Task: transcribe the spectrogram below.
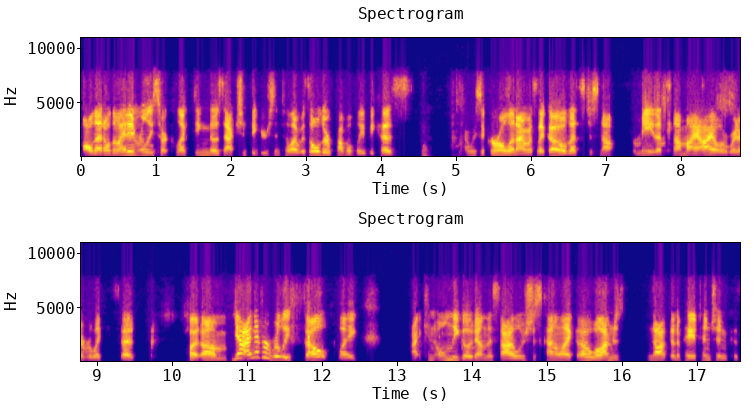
all that. Although I didn't really start collecting those action figures until I was older, probably because I was a girl and I was like, oh, that's just not for me. That's not my aisle or whatever, like you said. But um, yeah, I never really felt like I can only go down this aisle. It was just kind of like, oh, well, I'm just not going to pay attention because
